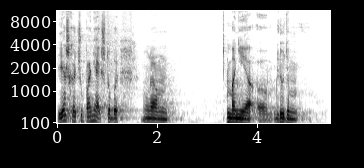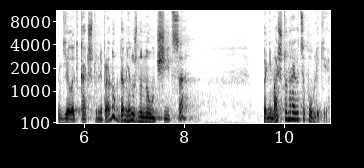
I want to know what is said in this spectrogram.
я же хочу понять, чтобы э, мне, э, людям делать качественный продукт, да, мне нужно научиться понимать, что нравится публике.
